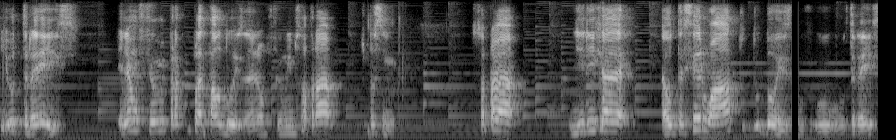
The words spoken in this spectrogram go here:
E o 3, ele é um filme pra completar o 2, né? Ele é um filme só pra, tipo assim, só pra. Diria que é, é o terceiro ato do 2, o 3.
